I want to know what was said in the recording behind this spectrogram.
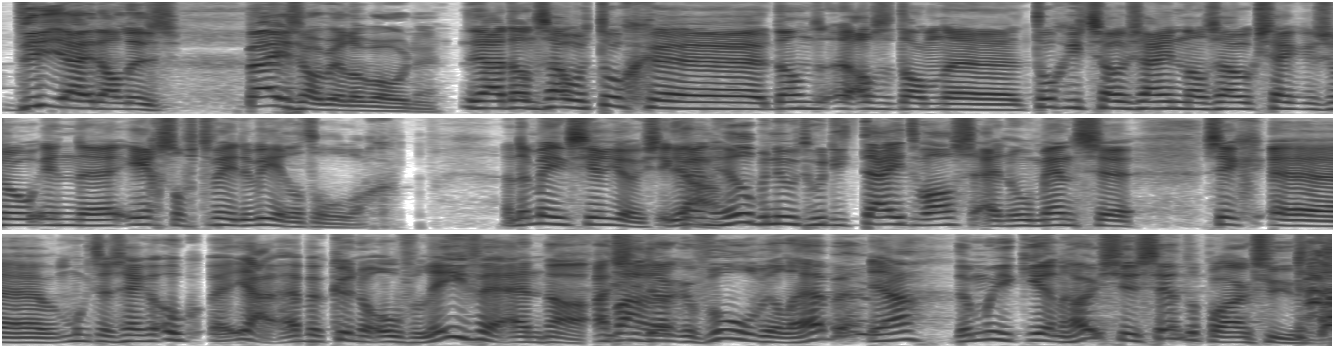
Die jij dan eens bij zou willen wonen. Ja, dan zou het toch, eh, dan, als het dan eh, toch iets zou zijn, dan zou ik zeggen zo in de Eerste of Tweede Wereldoorlog. En dan ben ik serieus. Ik Ja. ben heel benieuwd hoe die tijd was en hoe mensen zich, eh moet ik dan zeggen, ook eh, ja, hebben kunnen overleven. En Nou, als je dat gevoel wil hebben, Ja, dan moet je een keer een huisje in Centerpark huren.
